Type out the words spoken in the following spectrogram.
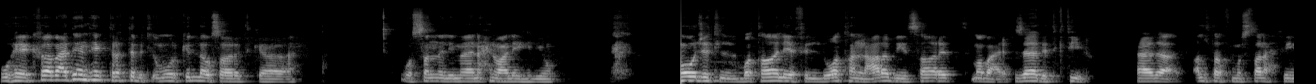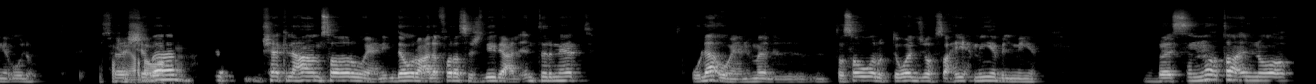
وهيك. فبعدين هيك ترتبت الأمور كلها وصارت ك وصلنا لما نحن عليه اليوم. موجة البطالة في الوطن العربي صارت ما بعرف زادت كثير هذا ألطف مصطلح فيني أقوله. صحيح الشباب بشكل عام صاروا يعني بدوروا على فرص جديدة على الإنترنت ولقوا يعني التصور والتوجه صحيح 100% بس النقطة إنه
